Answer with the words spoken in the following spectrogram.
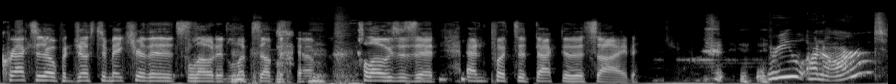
cracks it open just to make sure that it's loaded, looks up at him, closes it, and puts it back to the side. Were you unarmed?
